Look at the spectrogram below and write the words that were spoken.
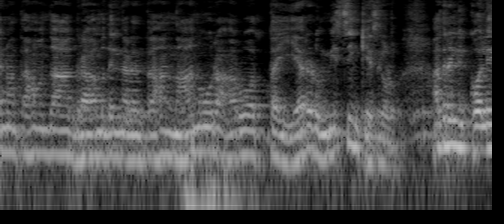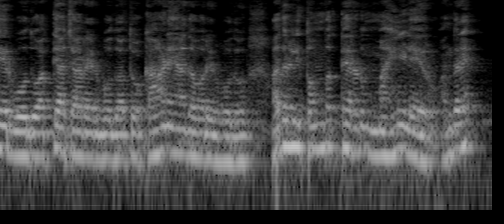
ಎನ್ನುವಂತಹ ಒಂದು, ಆ ಗ್ರಾಮದಲ್ಲಿ ನಡೆದಂತಹ ನಾನೂರ ಅರವತ್ತ ಎರಡು ಮಿಸ್ಸಿಂಗ್ ಕೇಸ್ಗಳು ಅದರಲ್ಲಿ ಕೊಲೆ ಇರ್ಬೋದು, ಅತ್ಯಾಚಾರ ಇರ್ಬೋದು, ಅಥವಾ ಕಾಣೆಯಾದವರು ಇರ್ಬೋದು ಅದರಲ್ಲಿ ತೊಂಬತ್ತೆರಡು ಮಹಿಳೆಯರು, ಅಂದರೆ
